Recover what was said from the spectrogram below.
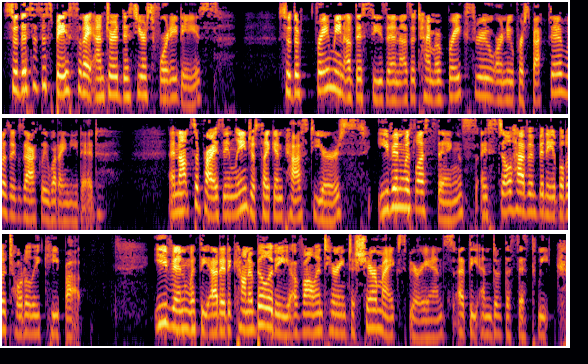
So, this is the space that I entered this year's 40 days. So, the framing of this season as a time of breakthrough or new perspective was exactly what I needed. And not surprisingly, just like in past years, even with less things, I still haven't been able to totally keep up, even with the added accountability of volunteering to share my experience at the end of the fifth week.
